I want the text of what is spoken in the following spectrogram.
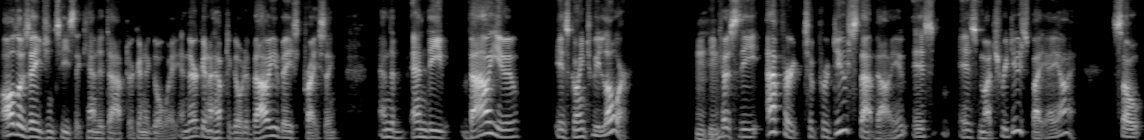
All those agencies that can't adapt are going to go away and they're going to have to go to value-based pricing and the and the value is going to be lower mm-hmm. because the effort to produce that value is is much reduced by AI. So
